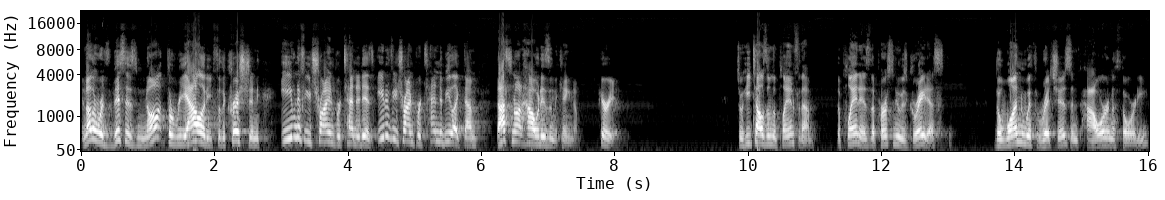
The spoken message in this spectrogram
In other words, this is not the reality for the Christian, even if you try and pretend it is. Even if you try and pretend to be like them, that's not how it is in the kingdom. Period. So he tells them the plan for them. The plan is the person who is greatest, the one with riches and power and authority,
